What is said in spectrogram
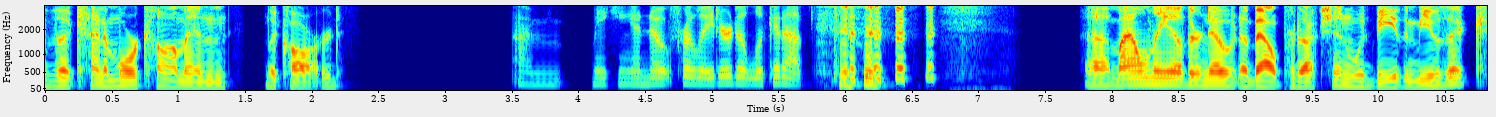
the kind of more common the card. I'm making a note for later to look it up. Uh, my only other note about production would be the music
